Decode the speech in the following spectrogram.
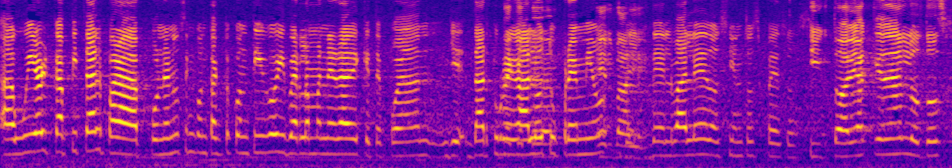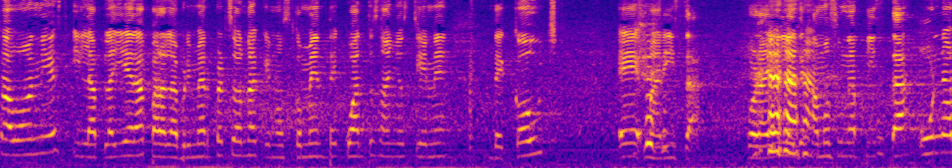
a We Are Capital para ponernos en contacto contigo y ver la manera de que te puedan dar tu regalo, tu premio del vale de 200 pesos. Y todavía quedan los dos jabones y la playera para la primera persona que nos comente cuántos años tiene de coach eh, Marisa. Por ahí les dejamos una pista, una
